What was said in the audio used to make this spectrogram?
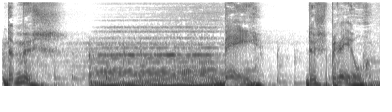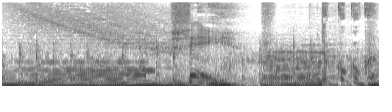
de mus? B, de spreeuw? C, de koekoek?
